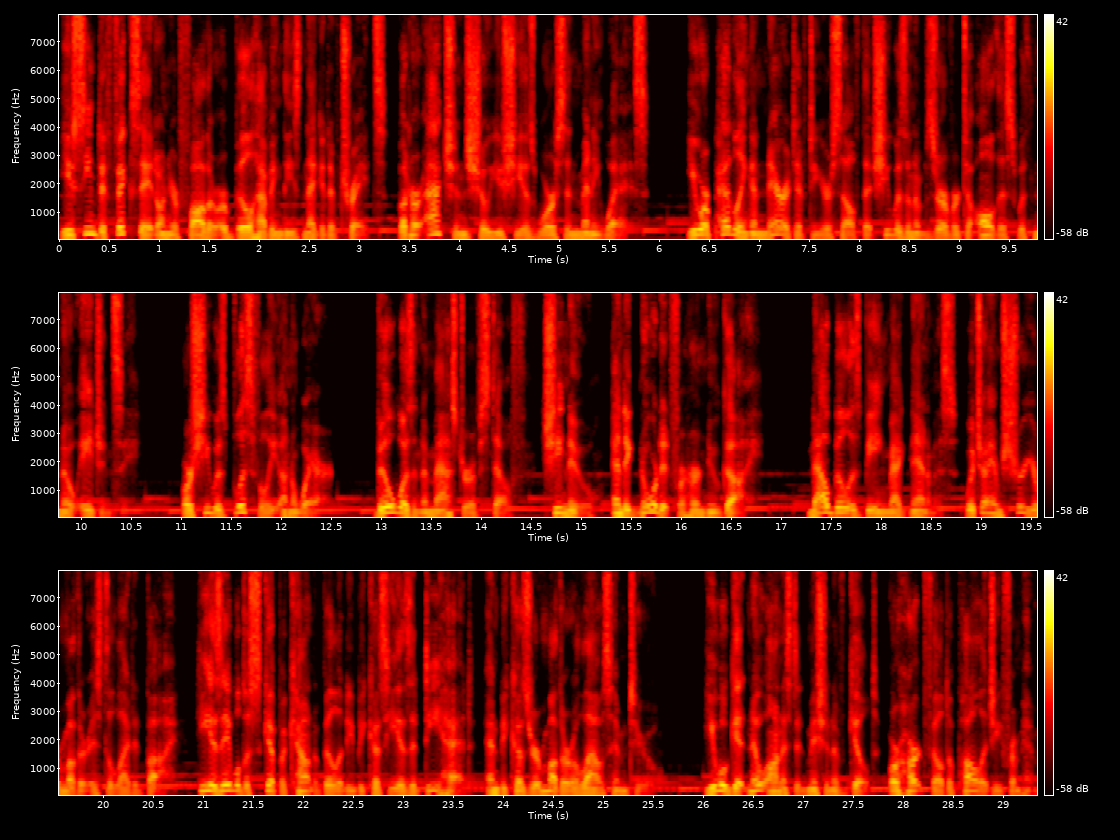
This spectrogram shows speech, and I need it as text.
You seem to fixate on your father or Bill having these negative traits, but her actions show you she is worse in many ways. You are peddling a narrative to yourself that she was an observer to all this with no agency or she was blissfully unaware. Bill wasn't a master of stealth. She knew, and ignored it for her new guy. Now Bill is being magnanimous, which I am sure your mother is delighted by. He is able to skip accountability because he is a D-head, and because your mother allows him to. You will get no honest admission of guilt or heartfelt apology from him.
